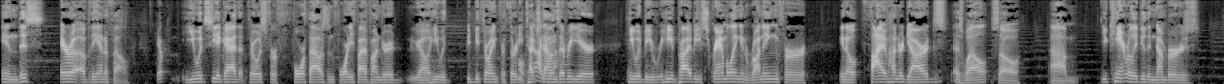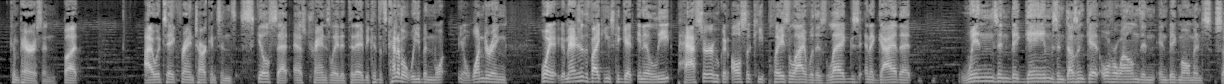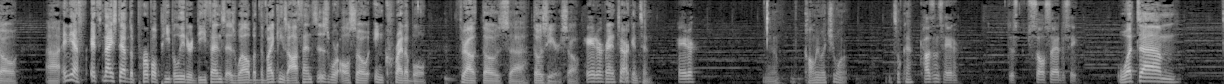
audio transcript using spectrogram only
in this era of the NFL, Yep. you would see a guy that throws for 4,000, 4,500. You know, he would he'd be throwing for 30 Oh, God, touchdowns yeah. every year. He would be he'd probably be scrambling and running for, you know, 500 yards as well. So, um, you can't really do the numbers comparison, but I would take Fran Tarkenton's skill set as translated today because it's kind of what we've been you know wondering. Boy, imagine if the Vikings could get an elite passer who can also keep plays alive with his legs and a guy that wins in big games and doesn't get overwhelmed in, in big moments. So, uh, and yeah, it's nice to have the purple people eater defense as well. But the Vikings offenses were also incredible throughout those uh, those years. So, Hater. Fran Tarkenton, Hater, you know, call me what you want. It's okay. Cousins hater. Just so sad to see. What? Um,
